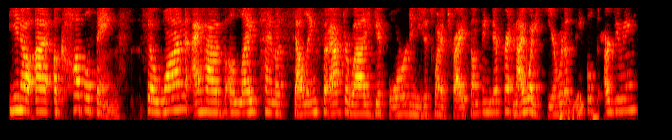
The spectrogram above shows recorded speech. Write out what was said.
You know, uh, a couple things. So, one, I have a lifetime of selling. So, after a while, you get bored and you just want to try something different. And I want to hear what other mm-hmm. people are doing.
